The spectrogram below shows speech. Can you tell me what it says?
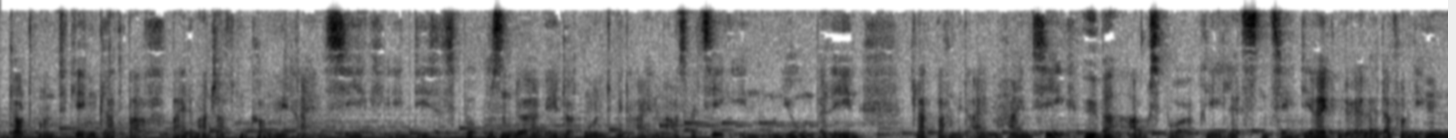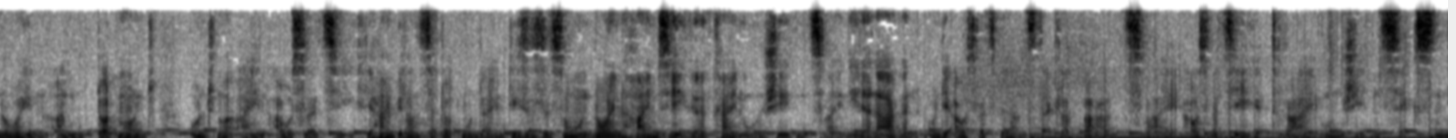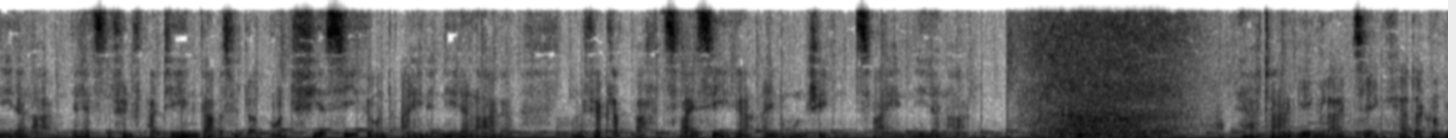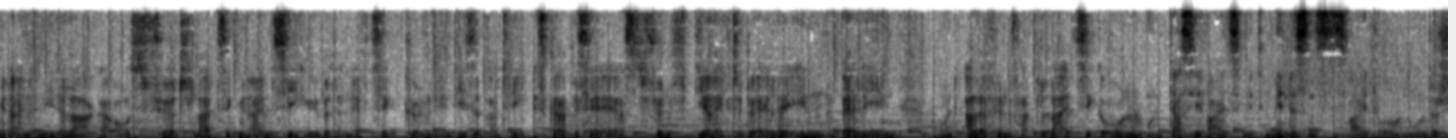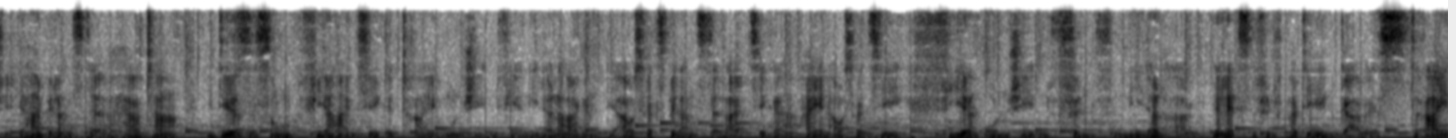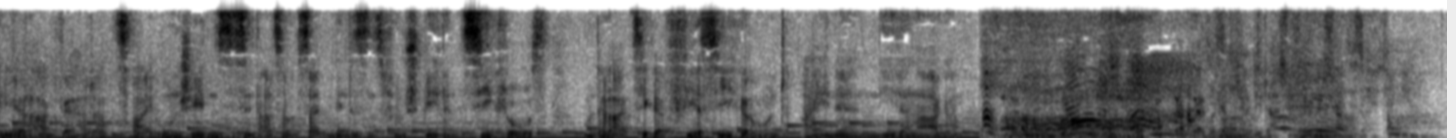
Dortmund gegen Gladbach. Beide Mannschaften kommen mit einem Sieg in dieses Borussen-Derby. Dortmund mit einem Auswärtssieg in Union Berlin. Gladbach mit einem Heimsieg über Augsburg. Die letzten zehn direkten Duelle, davon gingen neun an Dortmund und nur ein Auswärtssieg. Die Heimbilanz der Dortmunder in dieser Saison neun Heimsiege, kein Unentschieden, zwei Niederlagen und die Auswärtsbilanz der Gladbacher zwei Auswärtssiege, drei Unentschieden, sechs Niederlagen. In den letzten fünf Partien gab es für Dortmund vier Siege und eine Niederlage und für Gladbach zwei Siege, ein Unentschieden, zwei Niederlagen. Hertha gegen Leipzig. Hertha kommt mit einer Niederlage aus Fürth, Leipzig mit einem Sieg über den FC Köln in diese Partie. Es gab bisher erst fünf direkte Duelle in Berlin und alle fünf hat Leipzig gewonnen und das jeweils mit mindestens zwei Toren Unterschied. Die Heimbilanz der Hertha in dieser Saison vier Heimsiege, drei Unentschieden, vier Niederlagen. Die Auswärtsbilanz der Leipziger ein Auswärtssieg, vier Unentschieden, fünf Niederlagen. In den letzten fünf Partien gab es drei Niederlagen für Hertha, zwei Unentschieden. Sie sind also seit mindestens fünf Spielen sieglos und der Leipziger vier Siege und eine Niederlage. Oh. Oh. Wo nimmt denn die das her?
